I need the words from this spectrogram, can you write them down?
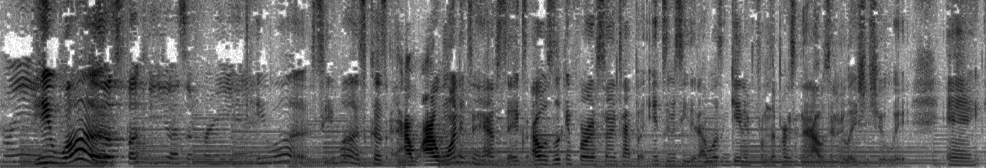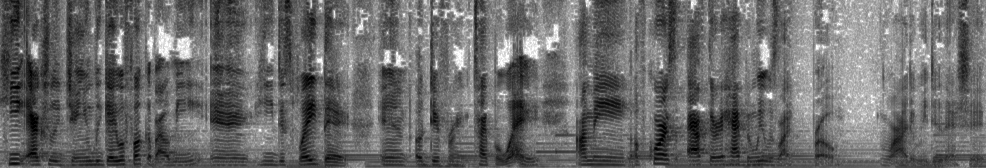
friend. He was He was. fucking you as a friend. He was. He was. Because I, I wanted to have sex. I was looking for a certain type of intimacy that I wasn't getting from the person that I was in a relationship with. And he actually genuinely gave a fuck about me. And he displayed that in a different type of way. I mean, of course, after it happened, we was like, bro, why did we do that shit?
